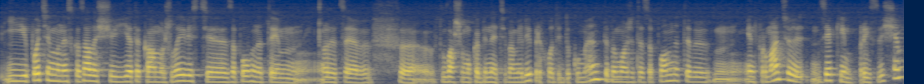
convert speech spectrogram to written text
І потім вони сказали, що є така можливість е, заповнити е, це в, е, в вашому кабінеті в Амілі. Приходять документи. Ви можете заповнити інформацію, з яким прізвищем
